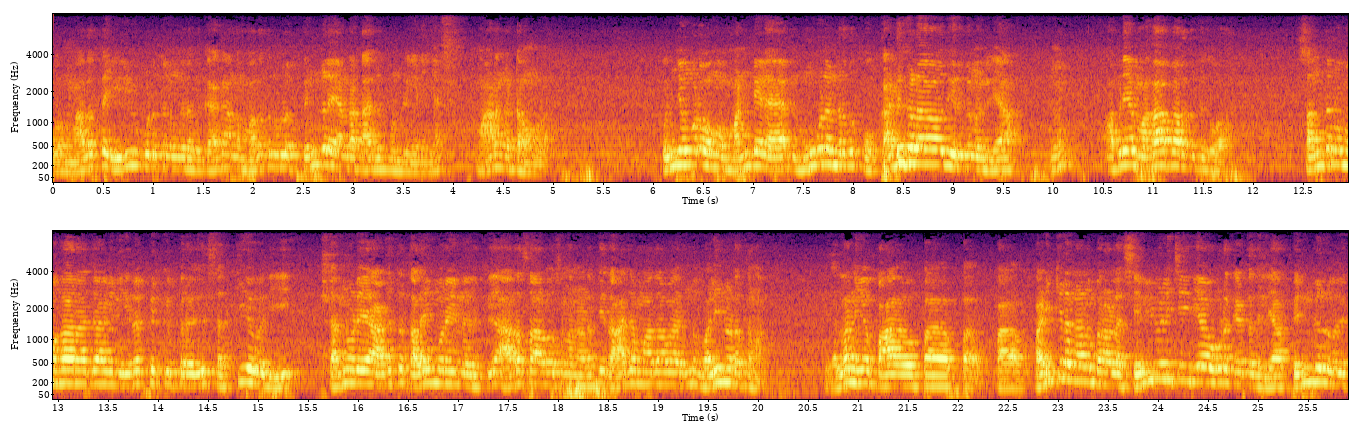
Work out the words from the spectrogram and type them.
ஒரு மதத்தை இழிவுபடுத்தணுங்கிறதுக்காக அந்த மதத்தில் உள்ள பெண்களை ஏன்டா டார்கெட் நீங்கள் நீங்க? மானங்கட்டவங்கள கொஞ்சம் கூட உங்கள் மண்டையில் மூலன்றது கடுகளாவது இருக்கணும் இல்லையா? ம்? அப்படியே மகாபாரதத்துக்கு வா. சந்தனு மகாராஜாவின் இறப்பிற்கு பிறகு சத்தியவதி தன்னுடைய அடுத்த தலைமுறையினருக்கு அரசு ஆலோசனை நடத்தி ராஜமாதாவா இருந்து வழி நடத்தினான். இதெல்லாம் நீங்க பா ப- ப- பரவாயில்ல. செவிவெளி செய்தியாக கூட கேட்டது இல்லையா பெண்கள்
